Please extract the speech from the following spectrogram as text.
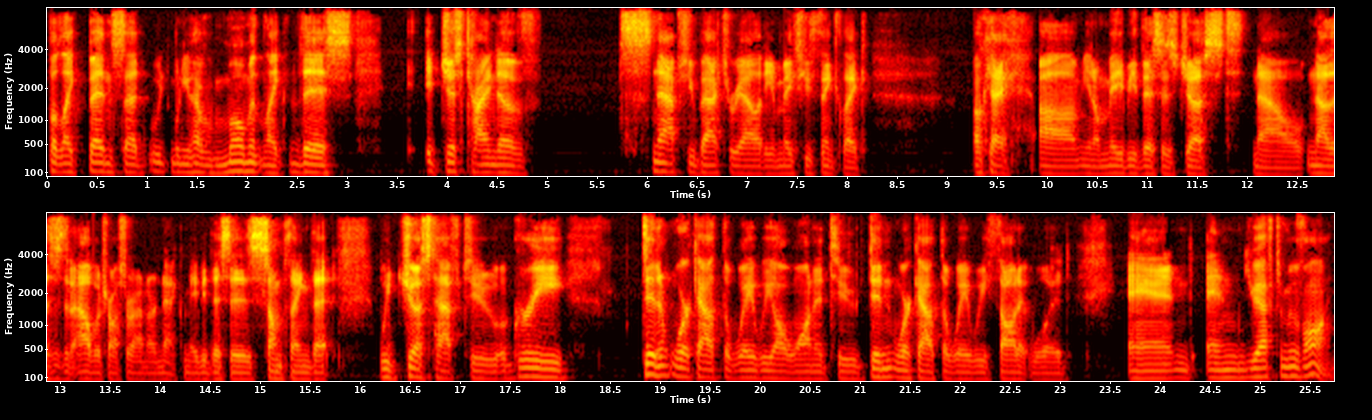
but like Ben said, when you have a moment like this, it just kind of snaps you back to reality and makes you think like, okay, um, you know, maybe this is just now now this is an albatross around our neck. Maybe this is something that we just have to agree didn't work out the way we all wanted to, didn't work out the way we thought it would, and and you have to move on.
